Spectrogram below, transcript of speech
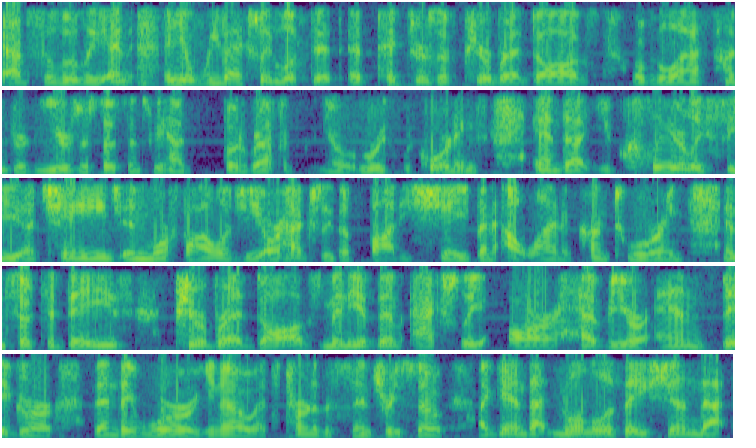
Absolutely, and, and you know we've actually looked at, at pictures of purebred dogs over the last hundred years or so since we had photographic you know re- recordings, and uh, you clearly see a change in morphology or actually the body shape and outline and contouring. And so today's purebred dogs, many of them actually are heavier and bigger than they were, you know, at the turn of the century. So again, that normalization, that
